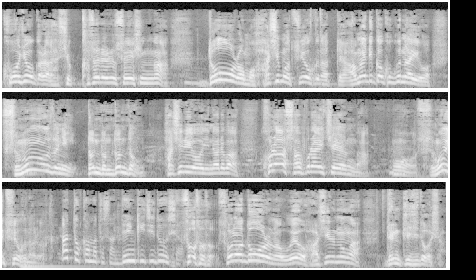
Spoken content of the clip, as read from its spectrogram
工場から出荷される製品が、道路も橋も強くなって、アメリカ国内をスムーズにどんどんどんどん走るようになれば、これはサプライチェーンが、もうすごい強くなるわけ。あと、鎌田さん、電気自動車。そうそうそう。その道路の上を走るのが電気自動車。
